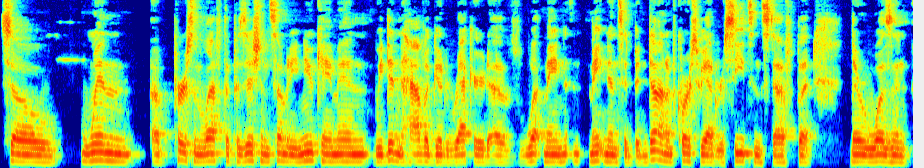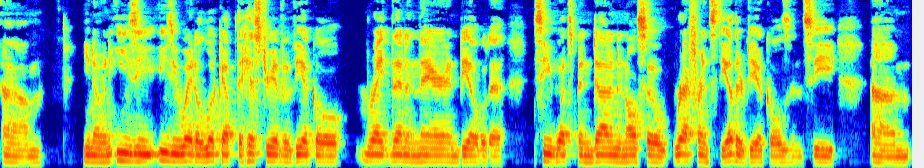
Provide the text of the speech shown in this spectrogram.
So when a person left the position, somebody new came in. We didn't have a good record of what main, maintenance had been done. Of course, we had receipts and stuff, but there wasn't, um, you know, an easy easy way to look up the history of a vehicle right then and there and be able to see what's been done and also reference the other vehicles and see um,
